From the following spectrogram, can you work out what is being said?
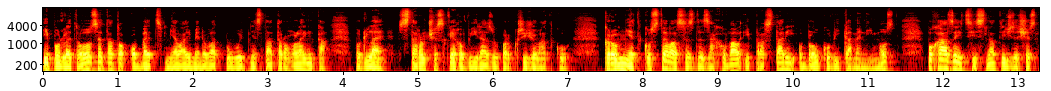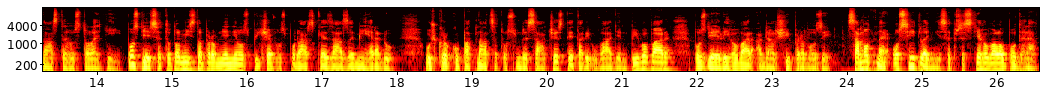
I podle toho se tato obec měla jmenovat původně snad Rohlenka, podle staročeského výrazu pro křižovatku. Kromě kostela se zde zachoval i prastarý obloukový kamenný most, pocházející snad již ze 16. století. Později se toto místo proměnilo spíše v hospodářské zázemí hradu. Už k roku 1586 je tady uváděn pivovar, později lihovar a další provozy. Samotné osídlení se přestěhovalo pod hrad.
